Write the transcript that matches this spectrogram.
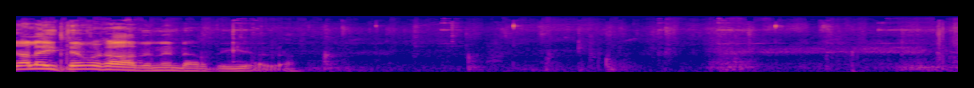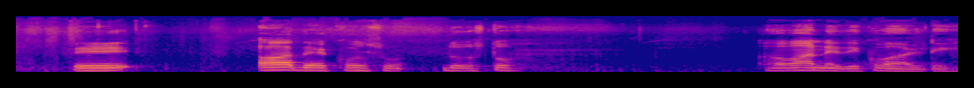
ਚੱਲ ਇੱਥੇ ਵਿਖਾ ਦਿੰਨੇ ਡਰਦੀ ਆ ਇਹਦਾ। ਤੇ ਆਹ ਦੇਖੋ ਸੁ- ਦੋਸਤੋ, ਹਵਾਨੇ ਦੀ ਕੁਆਲਿਟੀ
